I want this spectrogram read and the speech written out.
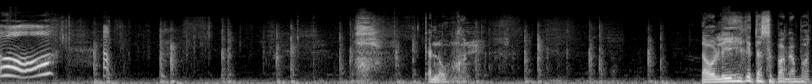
Oo. kanukon. Naulihi kita sa pag-abot.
